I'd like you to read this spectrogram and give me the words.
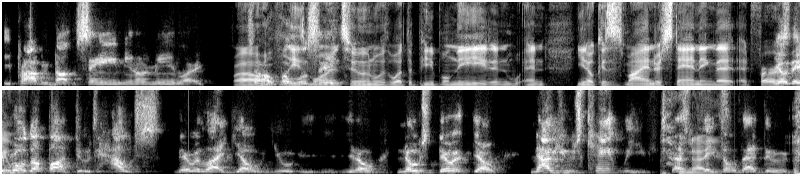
He probably about the same. You know what I mean? Like Well, So, hopefully he's we'll more see. in tune with what the people need, and and you know, because it's my understanding that at first yo, they, were- rolled up on dude's house. They were like, "Yo, you you- know, no, they were yo." Now you can't leave. That's what they told that dude.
